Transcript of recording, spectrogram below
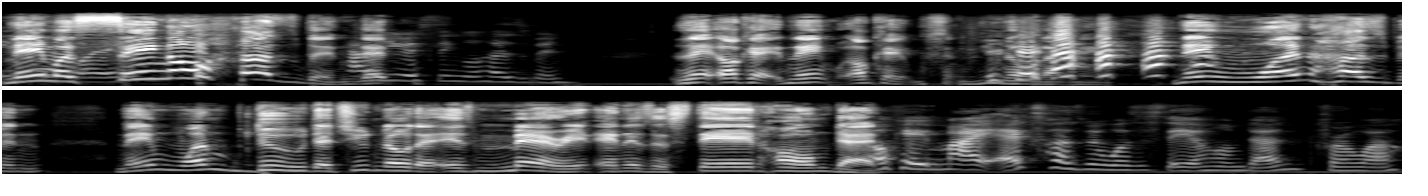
Name a single husband How that are you a single husband? okay, name okay, you know what I mean. name one husband, name one dude that you know that is married and is a stay at home dad. Okay, my ex husband was a stay at home dad for a while.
